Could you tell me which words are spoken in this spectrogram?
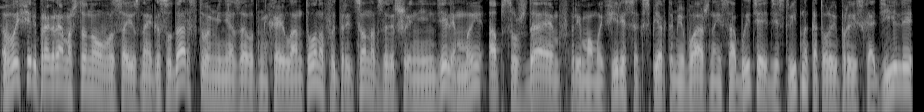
В эфире программа «Что нового? Союзное государство». Меня зовут Михаил Антонов. И традиционно в завершении недели мы обсуждаем в прямом эфире с экспертами важные события, действительно, которые происходили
